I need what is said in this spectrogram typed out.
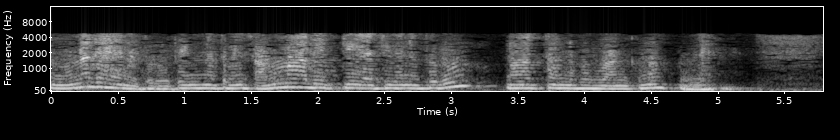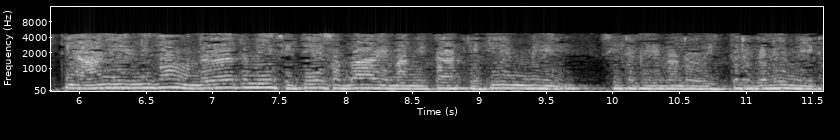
මුණ ගැහෙන තුරු පින්නතේ සම්මාදිට්ඨිය ඇති වෙන තුරු නවත්තන්න පුළුවන්කමක් නැහැ. ඉතින් ආනේ නිසා හොඳට මේ සිතේ ස්වභාවය මම එකක් කෙටියෙන් මේ සිත පිළිබඳව විස්තර කළේ මේක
